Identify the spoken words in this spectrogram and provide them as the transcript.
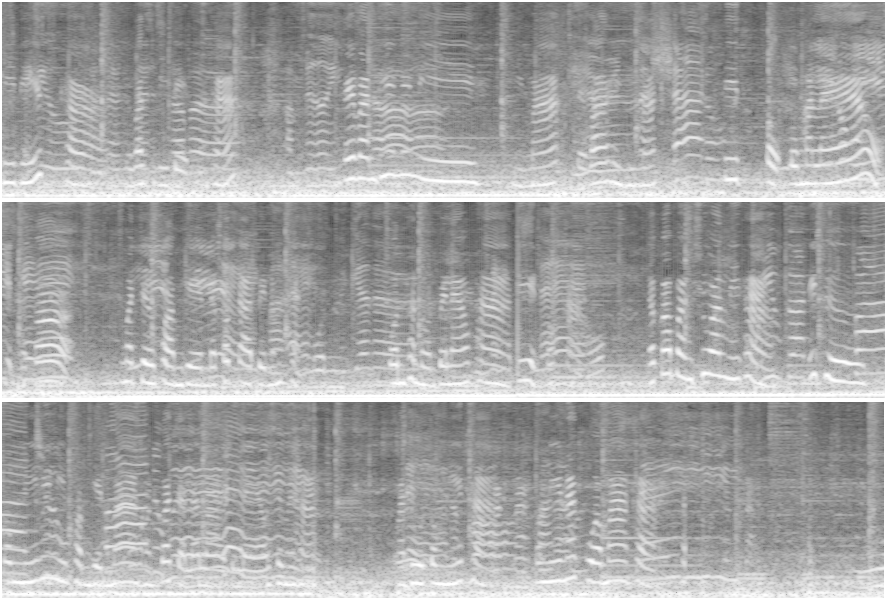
วีดิสค่ะหรือว่าสวีเดนนะคะ ในวันที่ไม่มีหิมะแต่ว่าหิมะที่ตกลงมาแล้วแล้วก็มาเจอความเย็นแล้วก็กลายเป็นน้ำแข็งบน บนถนนไปแล้วค่ะ ที่เห็นขาวๆแล้วก็บางช่วงนี้ค่ะ นี่คือตรงนี้ไม่มีความเย็นมากมันก็จะละลายไปแล้วใช่ไหมคะมาดูตรงนี้ค่ะ ตรงนี้น่ากลัวมากค่ะโอ้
